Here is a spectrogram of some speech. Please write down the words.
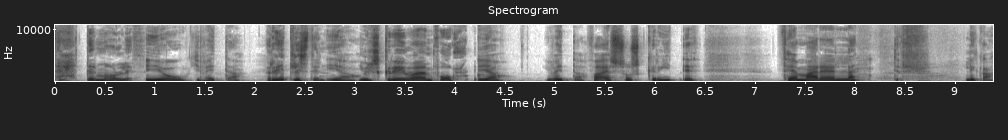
þetta er málið. Jú, ég veit það Reitlistin, Já. ég vil skrifa um fólk. Já, ég veit það, það er svo skrítið þegar maður er lendur líka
